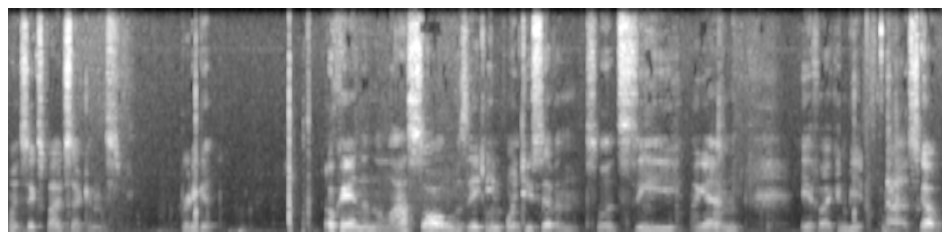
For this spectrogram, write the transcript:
0.65 seconds. Pretty good. Okay, and then the last solve was 18.27. So let's see, again, if I can beat. Uh, let's go.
